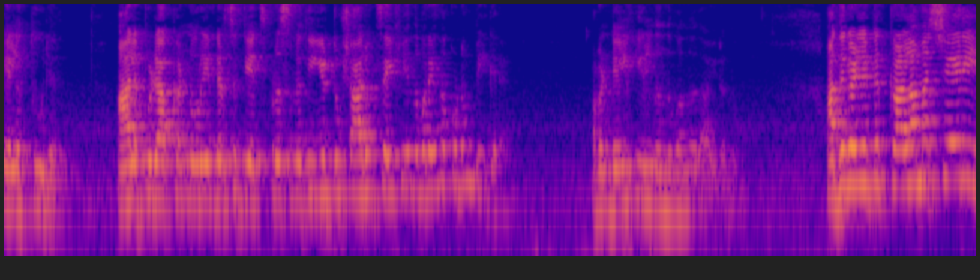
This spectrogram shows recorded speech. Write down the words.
എലത്തൂര് ആലപ്പുഴ കണ്ണൂർ ഇന്റർസിറ്റി എക്സ്പ്രസിന് തീയിട്ടു ഷാരൂഖ് സൈഫി എന്ന് പറയുന്ന കൊടും ഭീകരൻ അവൻ ഡൽഹിയിൽ നിന്ന് വന്നതായിരുന്നു. അത് കഴിഞ്ഞിട്ട് കളമശ്ശേരി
